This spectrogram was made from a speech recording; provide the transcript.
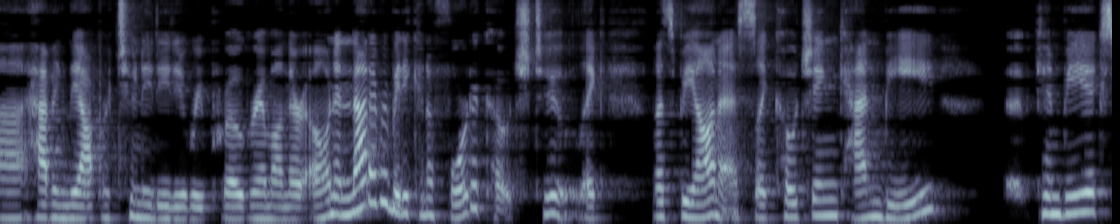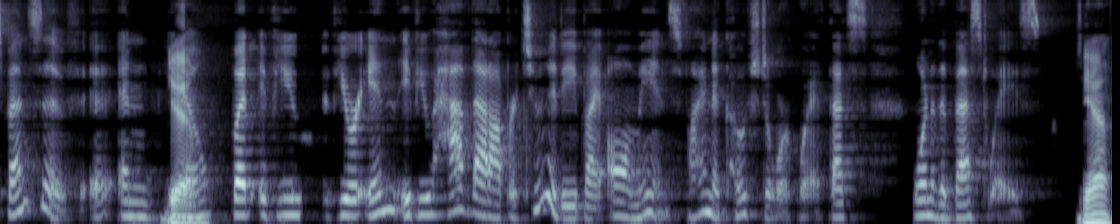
uh, having the opportunity to reprogram on their own. And not everybody can afford a coach too. Like, let's be honest, like coaching can be can be expensive and you yeah. know but if you if you're in if you have that opportunity by all means find a coach to work with that's one of the best ways yeah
